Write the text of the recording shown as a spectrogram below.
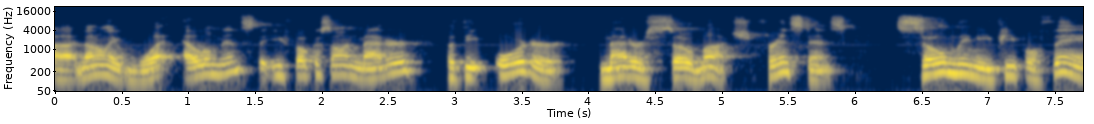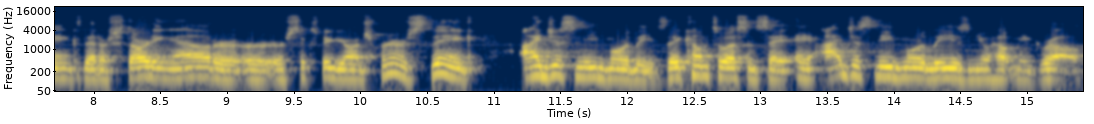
uh, not only what elements that you focus on matter but the order matters so much for instance so many people think that are starting out or, or, or six figure entrepreneurs think, I just need more leads. They come to us and say, Hey, I just need more leads and you'll help me grow.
